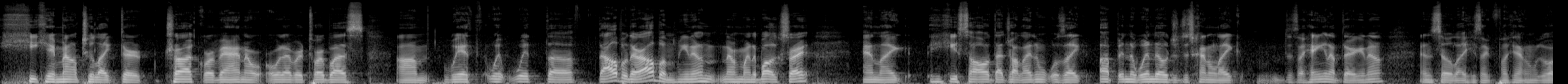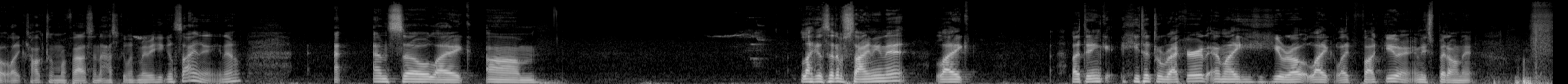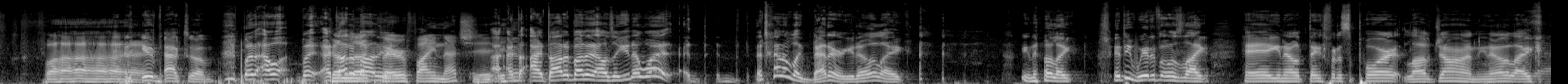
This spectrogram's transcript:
he came out to like their truck or van or, or whatever tour bus um, with with with the, the album, their album, you know, never mind the bollocks, right? And like he, he saw that John Lydon was like up in the window, just, just kind of like just like hanging up there, you know. And so like he's like, "Fuck it, I'm gonna go like talk to him fast and ask him if maybe he can sign it," you know. And so like um like instead of signing it, like I think he took the record and like he wrote like like "fuck you" and he spit on it. Fuck. Give it back to him. But I but I Good thought luck about it. verifying that shit. I, I, th- I thought about it. I was like, you know what? That's kind of like better, you know, like, you know, like it'd be weird if it was like, hey, you know, thanks for the support, love John, you know, like,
